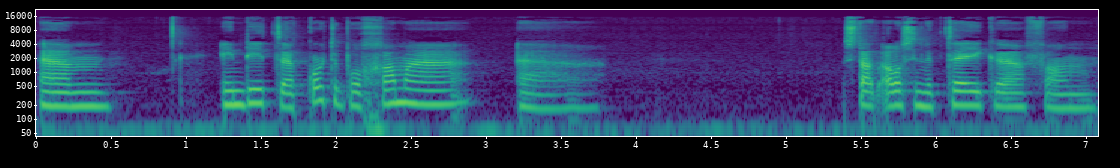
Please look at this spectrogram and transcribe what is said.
Um, in dit uh, korte programma uh, staat alles in het teken van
